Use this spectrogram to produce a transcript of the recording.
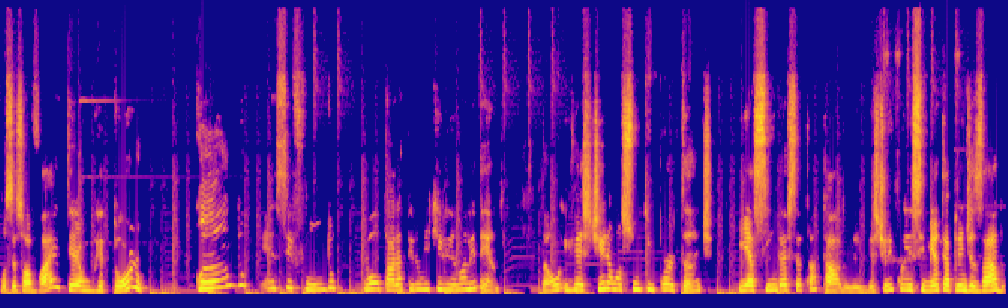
você só vai ter um retorno quando esse fundo voltar a ter um inquilino ali dentro. Então, investir é um assunto importante e assim deve ser tratado. Né? Investir em conhecimento e aprendizado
